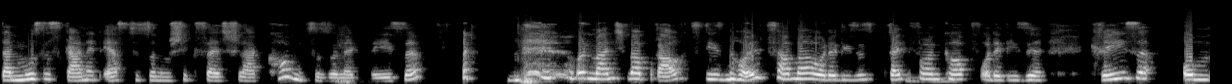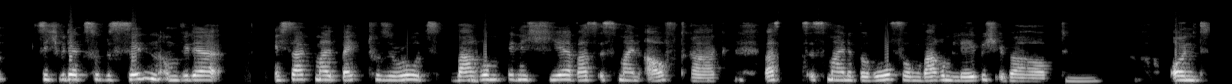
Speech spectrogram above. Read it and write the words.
Dann muss es gar nicht erst zu so einem Schicksalsschlag kommen, zu so einer Krise. Und manchmal braucht es diesen Holzhammer oder dieses Brett vor den mhm. Kopf oder diese Krise, um sich wieder zu besinnen, um wieder ich sag mal, back to the roots. Warum bin ich hier? Was ist mein Auftrag? Was ist meine Berufung? Warum lebe ich überhaupt? Mhm. Und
